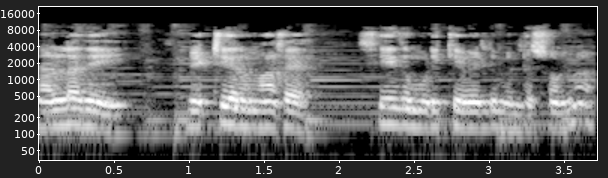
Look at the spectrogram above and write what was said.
நல்லதை வெற்றிகரமாக செய்து முடிக்க வேண்டும் என்று சொன்னால்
